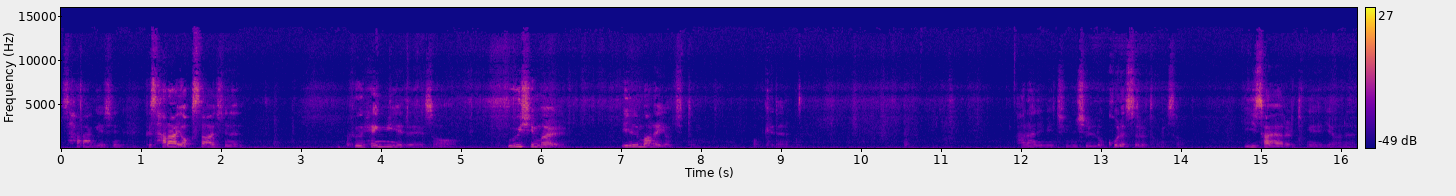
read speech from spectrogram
살아계신 그 살아 역사하시는 그 행위에 대해서 의심할 일말의 여지도 없게 되는 거예요. 하나님이 진실로 고레스를 통해서 이사야를 통해 예언한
